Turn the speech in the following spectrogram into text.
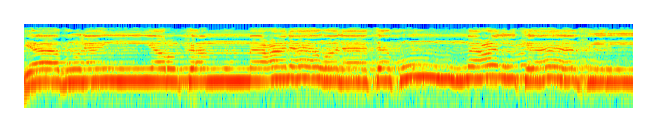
يا بني اركم معنا ولا تكن مع الكافرين.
